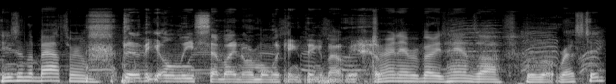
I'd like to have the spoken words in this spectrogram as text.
He's in the bathroom, They're the only semi-normal looking thing about me. drying everybody's hands off. We Remote rested.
